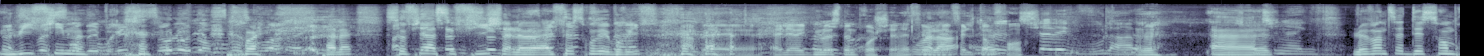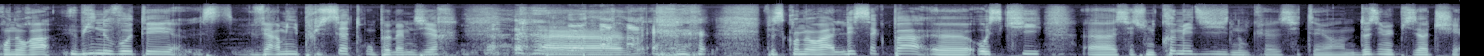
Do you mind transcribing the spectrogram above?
8 Son films. débrief solo dans son Ouais. Elle Sophia a ses fiches, elle, elle fait son débrief. Ah, ben, elle est avec nous la semaine prochaine. Elle fait, Voilà. elle fait le Top Euh, Je France. suis avec vous là. Euh, le 27 décembre, on aura 8 nouveautés, Vermi plus 7, on peut même dire. Euh, Puisqu'on aura Les Secpas euh, au ski, c'est une comédie, donc c'était un deuxième épisode chez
